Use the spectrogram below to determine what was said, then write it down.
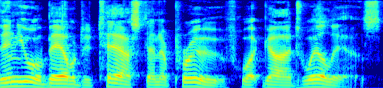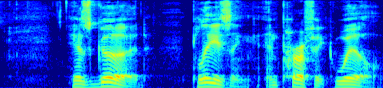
then you will be able to test and approve what God's will is His good, pleasing, and perfect will.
